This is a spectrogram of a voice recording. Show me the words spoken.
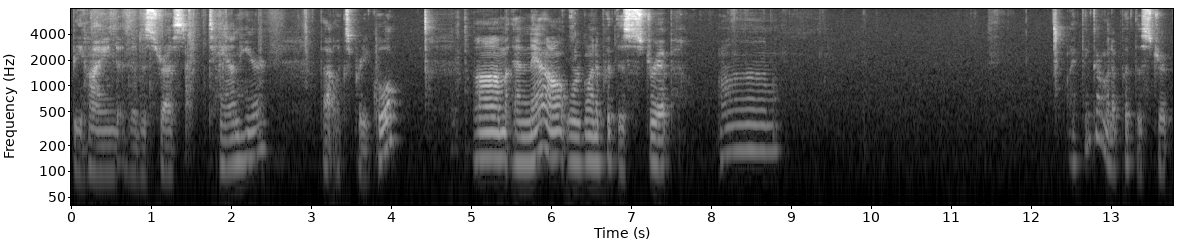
behind the distressed tan here. That looks pretty cool. Um, and now we're going to put this strip um, I think I'm going to put the strip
